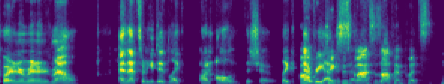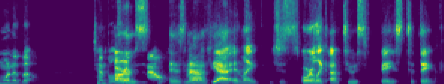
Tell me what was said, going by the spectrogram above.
put them in his mouth, and that's what he did like on all of the show, like Oh, every he takes episode. his glasses off and puts one of the temples in his mouth. in his mouth, yeah, and like just or like up to his face to think.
